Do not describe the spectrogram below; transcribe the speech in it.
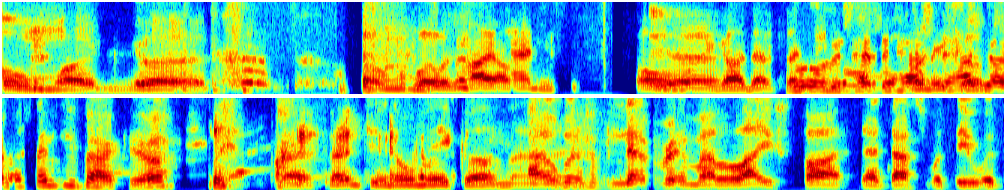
Oh my god. Um, my boy was high on Annie's. Oh Yeah. my god, that Bro, they had they no had they had makeup. me on a Fenty pack, yo. That Fenty, no makeup, man. I would have never in my life thought that that's what they would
